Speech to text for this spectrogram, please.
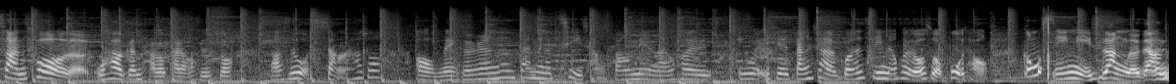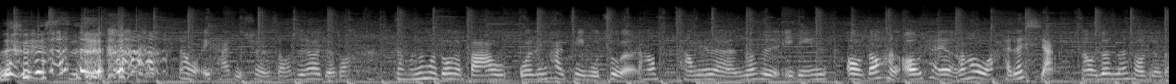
算错了。我还有跟塔罗牌老师说，老师我上了。他说，哦，每个人呢在那个气场方面呢，会因为一些当下的关系呢，会有所不同。恭喜你上了这样子。但我一开始去的时候是会觉得说。怎么那么多个八，我已经快记不住了。然后旁边的人都是已经哦都很 OK 了，然后我还在想，然后我就那时候觉得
